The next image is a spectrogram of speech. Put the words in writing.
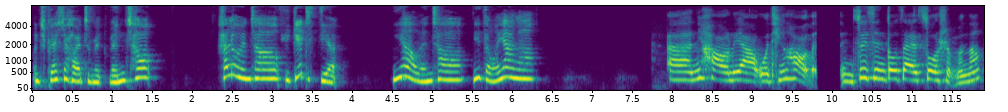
und spreche heute mit Wintao. Hallo Wintao, wie geht es dir? 你好，Wintao，你怎么样啊？啊、你好，利亚，我挺好的。你最近都在做什么呢？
